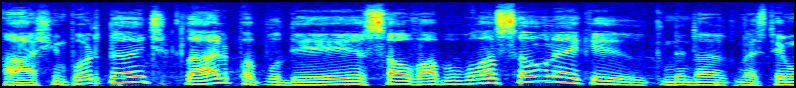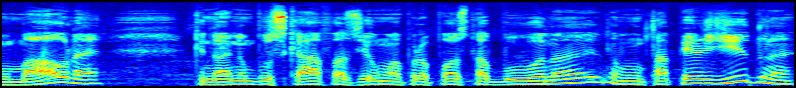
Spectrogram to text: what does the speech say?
Acho importante, claro, para poder salvar a população, né? Que, que nós, nós temos mal, né? Que nós não buscar fazer uma proposta boa, nós não está perdido, né?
